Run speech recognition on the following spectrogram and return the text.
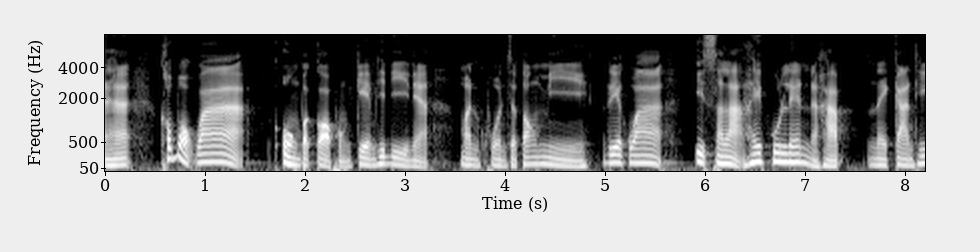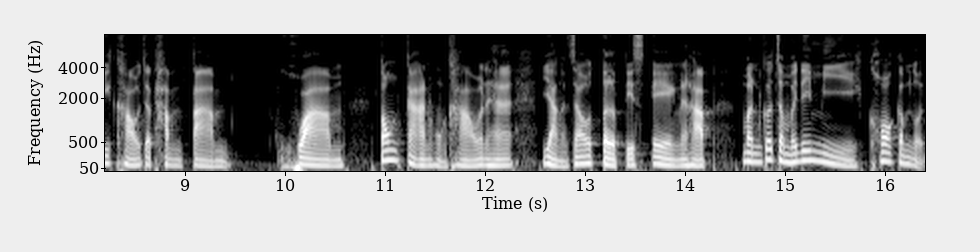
นะฮะเขาบอกว่าองค์ประกอบของเกมที่ดีเนี่ยมันควรจะต้องมีเรียกว่าอิสระให้ผู้เล่นนะครับ ในการที่เขาจะทำตามความต้องการของเขานะฮะอย่างเจ้า Tetris เองนะครับ มันก็จะไม่ได้มีข้อกำหนด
